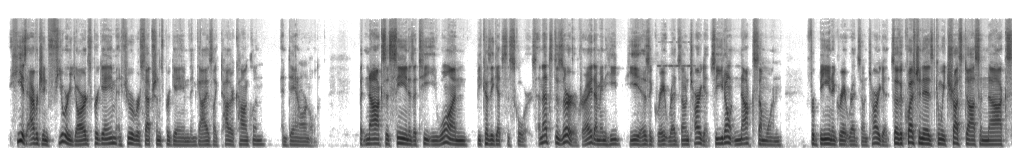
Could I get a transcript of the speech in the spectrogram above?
he is averaging fewer yards per game and fewer receptions per game than guys like Tyler Conklin and Dan Arnold. But Knox is seen as a TE1 because he gets the scores. And that's deserved, right? I mean, he he is a great red zone target. So you don't knock someone for being a great red zone target. So the question is, can we trust Dawson Knox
